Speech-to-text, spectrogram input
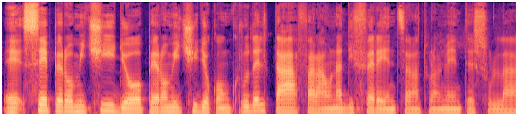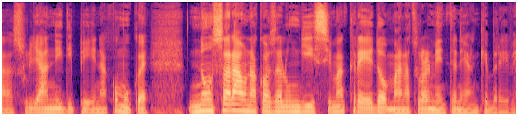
Eh, se per omicidio o per omicidio con crudeltà farà una differenza naturalmente sulla, sugli anni di pena. Comunque non sarà una cosa lunghissima credo, ma naturalmente neanche breve.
